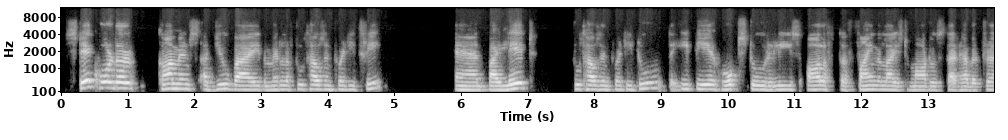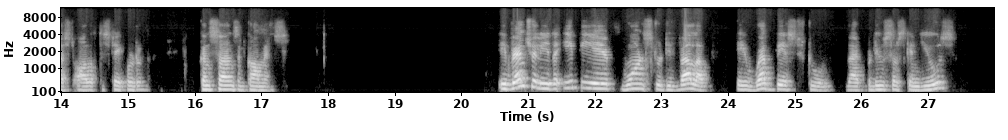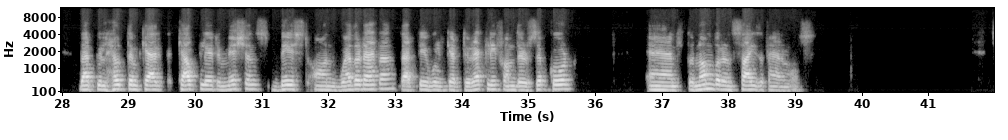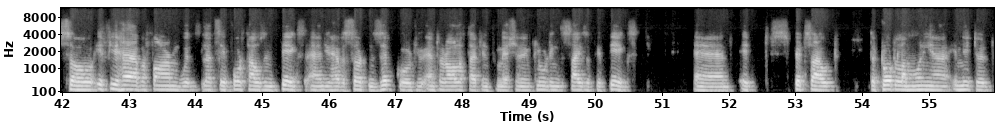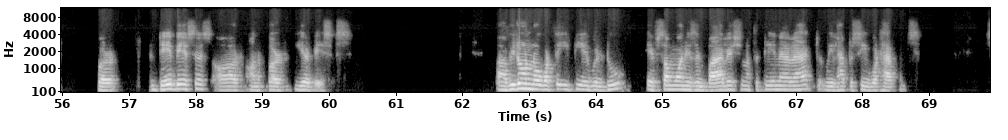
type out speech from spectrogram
stakeholder comments are due by the middle of 2023. And by late 2022, the EPA hopes to release all of the finalized models that have addressed all of the stakeholder concerns and comments. Eventually, the EPA wants to develop a web-based tool that producers can use that will help them cal calculate emissions based on weather data that they will get directly from their zip code and the number and size of animals. So if you have a farm with, let's say, 4,000 pigs and you have a certain zip code, you enter all of that information, including the size of your pigs, and it spits out the total ammonia emitted per day basis or on a per year basis. Uh, we don't know what the EPA will do if someone is in violation of the Clean Air Act, we'll have to see what happens.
